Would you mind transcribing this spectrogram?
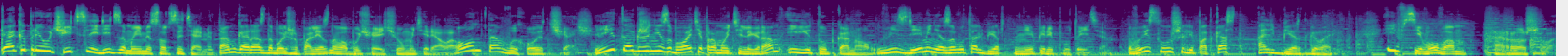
Как и приучить следить за моими соцсетями. Там гораздо больше полезного обучающего материала. Он там выходит чаще. И также не забывайте про мой телеграм и YouTube канал. Везде меня зовут Альберт, не перепутайте. Вы слушали подкаст «Альберт говорит». И всего вам хорошего.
